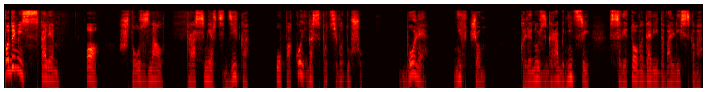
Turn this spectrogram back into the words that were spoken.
Подымись с колен. О, что узнал про смерть Дика, упокой Господь его душу. Более ни в чем. Клянусь гробницей святого Давида Валлийского.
